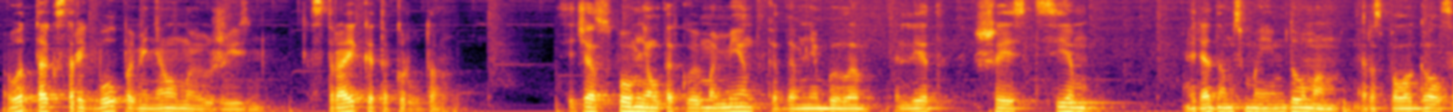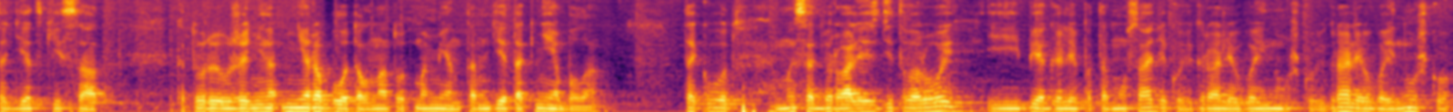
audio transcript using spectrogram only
Вот так страйкбол поменял мою жизнь. Страйк это круто. Сейчас вспомнил такой момент, когда мне было лет 6-7. Рядом с моим домом располагался детский сад, который уже не, не работал на тот момент, там деток не было. Так вот, мы собирались с детворой и бегали по тому садику, играли в войнушку. Играли в войнушку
